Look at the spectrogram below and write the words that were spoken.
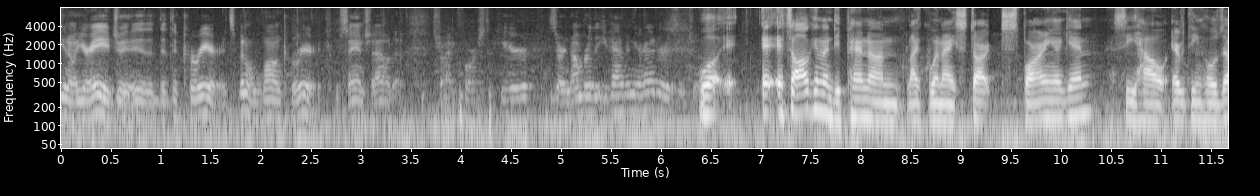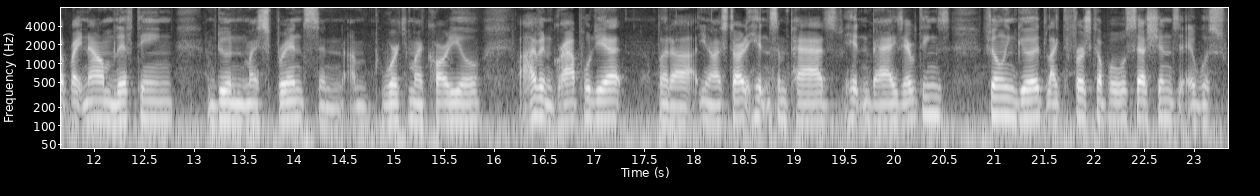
you know your age, uh, the, the, career. It's been a long career from Sanshou to Strikeforce to here. Is there a number that you have in your head, or is it? Just well, it, it's all going to depend on like when I start sparring again. See how everything holds up. Right now, I'm lifting, I'm doing my sprints, and I'm working my cardio. I haven't grappled yet, but uh, you know, I started hitting some pads, hitting bags. Everything's feeling good. Like the first couple of sessions, it was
